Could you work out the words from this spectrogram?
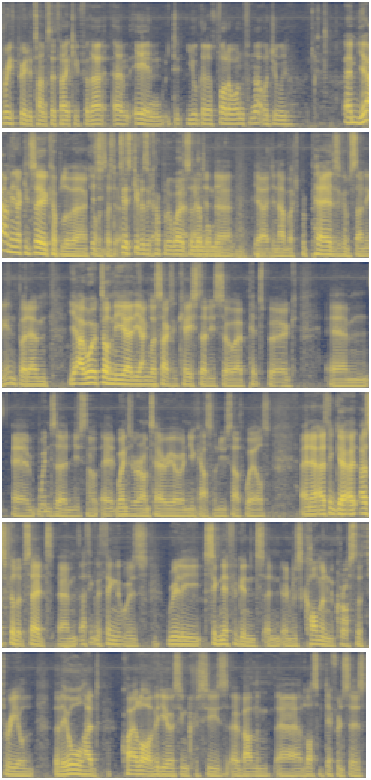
brief period of time, so thank you for that. Um, Ian, you're going to follow on from that, or do you? Um, yeah, I mean, I can say a couple of uh, comments. Just, just, give us a couple of words, yeah, and then we'll. Uh, yeah, I didn't have much prepared as I'm standing in, but um, yeah, I worked on the uh, the Anglo-Saxon case study, so uh, Pittsburgh, um, Windsor, New South, Windsor, Ontario, and Newcastle, New South Wales. And uh, I think, uh, as Philip said, um, I think the thing that was really significant and, and was common across the three, that they all had quite a lot of idiosyncrasies about them, uh, lots of differences.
